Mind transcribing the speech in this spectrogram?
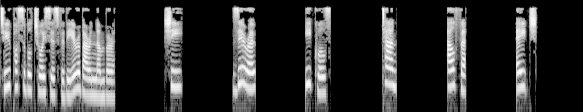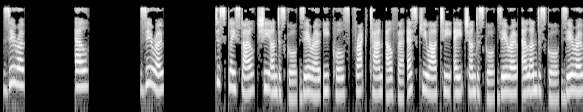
two possible choices for the Iribarren number are Xi 0 equals tan alpha h 0 l 0 Display style Xi underscore zero equals frac tan alpha sqrt h underscore zero l underscore zero.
